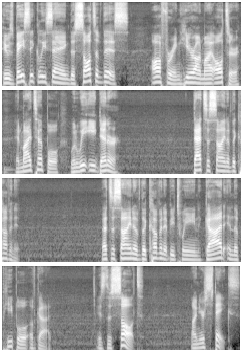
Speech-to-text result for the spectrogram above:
He was basically saying the salt of this offering here on my altar in my temple when we eat dinner, that's a sign of the covenant. That's a sign of the covenant between God and the people of God. Is the salt on your steaks.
